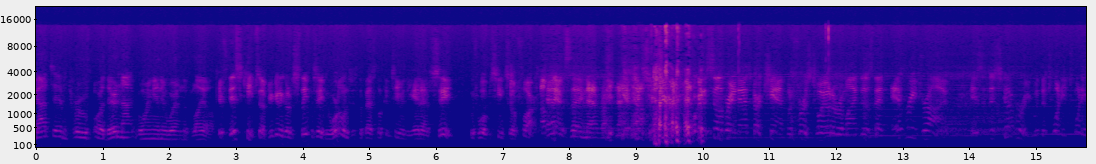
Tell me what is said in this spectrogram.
got to improve or they're not going anywhere in the playoffs. If this keeps up, you're going to go to sleep and say New Orleans is the best looking team in the NFC with what we've seen so far. I'm next, saying that right now. Yeah, sure. We're going to celebrate NASCAR champ, but first, Toyota reminds us that every drive is a discovery with the 2021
